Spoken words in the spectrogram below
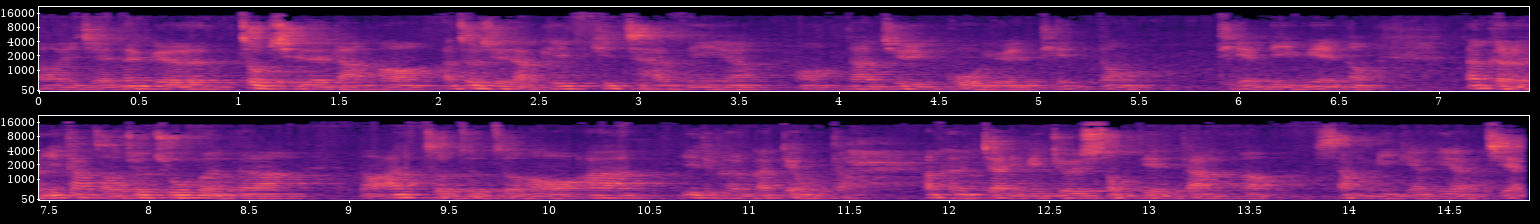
啊以前那个周琦的狼哦，啊周琦狼可以去产泥啊哦，那去果园田那种田里面哦，那可能一大早就出门了啊，然后啊走走走哦啊，一直可能他掉倒，他可能家里面就会送便当啊，上米给他酱，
